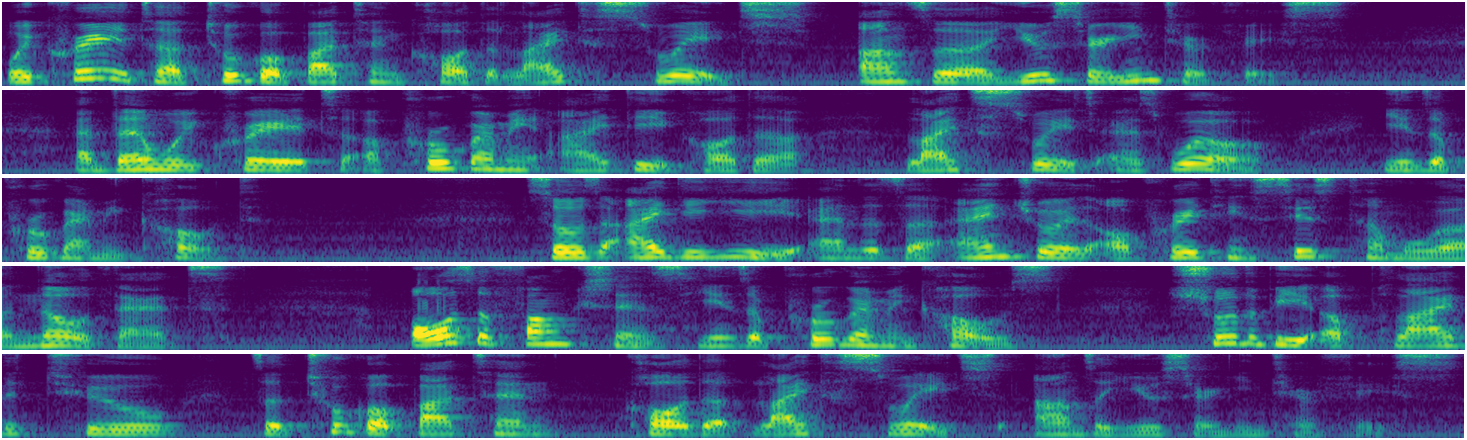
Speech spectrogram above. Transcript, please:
We create a toggle button called light switch on the user interface, and then we create a programming ID called light switch as well in the programming code. So the IDE and the Android operating system will know that all the functions in the programming codes should be applied to the toggle button called light switch on the user interface.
